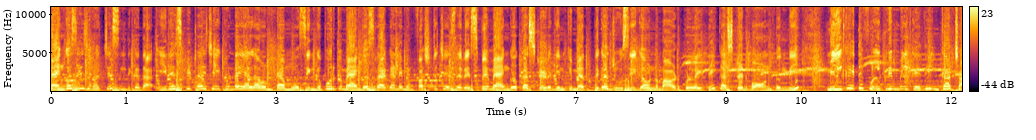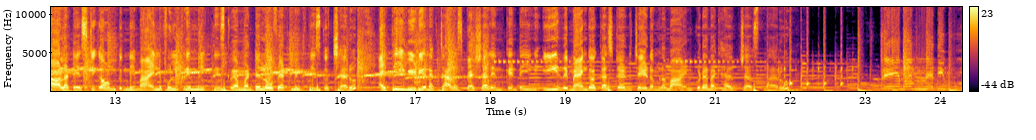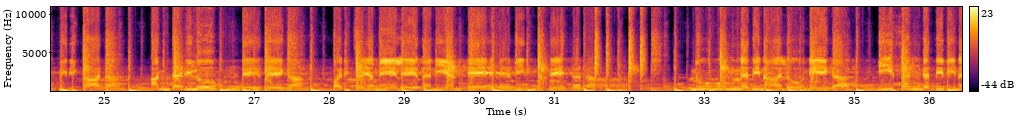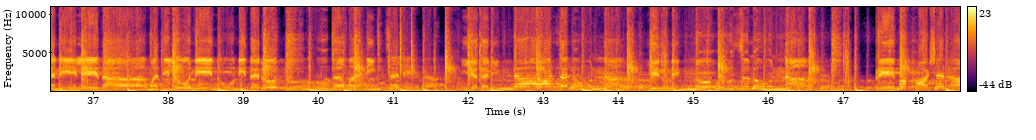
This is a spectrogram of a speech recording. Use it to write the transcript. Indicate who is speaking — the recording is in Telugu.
Speaker 1: మ్యాంగో సీజన్ వచ్చేసింది కదా ఈ రెసిపీ ట్రై చేయకుండా ఎలా ఉంటాము? సింగపూర్కి మ్యాంగోస్ రాగానే మేము ఫస్ట్ చేసే రెసిపీ మ్యాంగో కస్టర్డ్. దీనికి మెత్తగా జ్యూసీగా ఉన్న మామిడి అయితే కస్టర్డ్ బాగుంటుంది. మిల్క్ అయితే ఫుల్ క్రీమ్ మిల్క్ అయితే ఇంకా చాలా టేస్టీగా ఉంటుంది. మా ఆయన ఫుల్ క్రీమ్ మిల్క్ తీసుకురామంటే లో ఫ్యాట్ మిల్క్ తీసుకొచ్చారు. అయితే ఈ వీడియో నాకు చాలా స్పెషల్ ఎందుకంటే ఈ మ్యాంగో కస్టర్డ్ చేయడంలో మా ఆయన కూడా నాకు హెల్ప్ చేస్తున్నారు.
Speaker 2: సంగతి విననే లేదా? మదిలో నేను నిదరోతూ గమనించలేదా? ఎద నిండా ఆటలు ఉన్నా ఎన్నెన్నో ఊసులు ఉన్నా ప్రేమ భాషరా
